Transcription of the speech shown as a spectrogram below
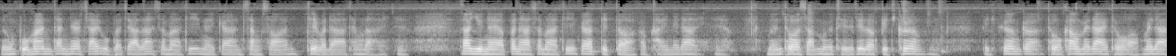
หลวงปู่มั่นท่านก็ใช้อุปจารสมาธิในการสั่งสอนเทวดาทั้งหลาย ถ้าอยู่ในอัปปนาสมาธิก็ติดต่อกับใครไม่ได้ เหมือนโทรศัพท์มือถือที่เราปิดเครื่อง ปิดเครื่องก็โทรเข้าไม่ได้ โทรออกไม่ได้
